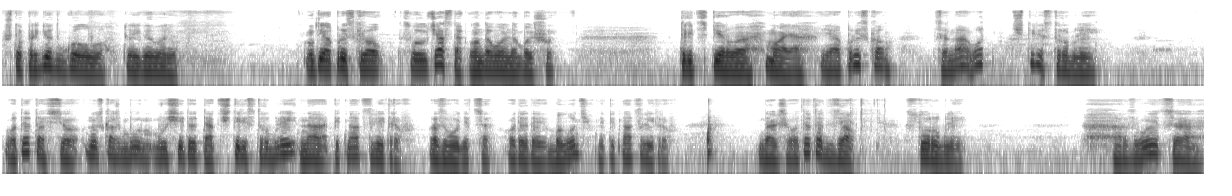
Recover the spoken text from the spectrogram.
что придет в голову, то и говорю. Вот я опрыскивал свой участок, он довольно большой. 31 мая я опрыскал, цена вот 400 рублей. Вот это все, ну, скажем, будем высчитывать так, 400 рублей на 15 литров разводится. Вот этот баллончик на 15 литров. Дальше, вот этот взял 100 рублей. Разводится,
